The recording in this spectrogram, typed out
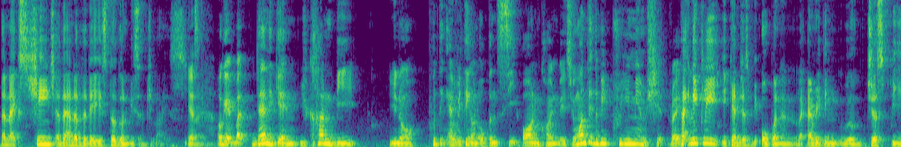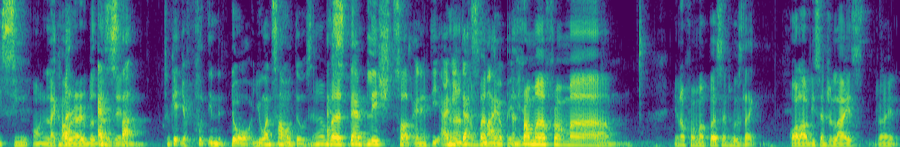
an exchange at the end of the day is still going to be centralized. Yes. right? Okay, but then again, you can't be, you know, putting everything on OpenSea on Coinbase. You want it to be premium shit, right? Technically, it can just be open and like everything will just be seen on like how But Rarible as does a it. start, to get your foot in the door, you want some of those Yeah, but- established sort of NFT. I mean, Uh, that's my opinion. From a from a you know from a person who's like all out decentralized, right?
